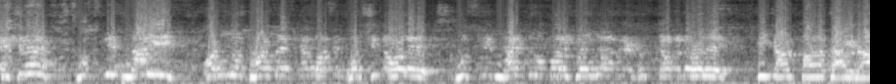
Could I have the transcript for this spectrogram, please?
দেশে মুসলিম নারী অন্য ধর্মের কারও হাতে ধর্ষিত হলে, মুসলিম নারীদের উপরে যৌন হলে বিচার পাওয়া যায় না।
